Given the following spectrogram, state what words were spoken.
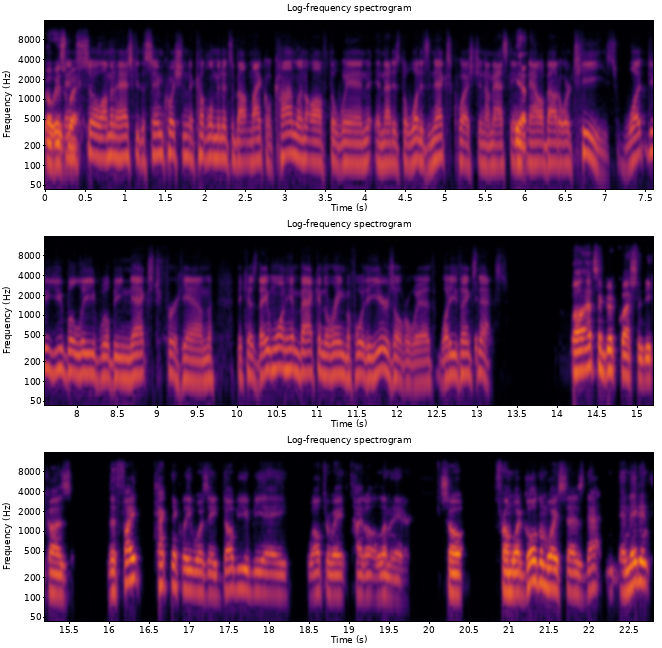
go his and way. So I'm going to ask you the same question in a couple of minutes about Michael Conlan off the win, and that is the what is next question. I'm asking yep. now about Ortiz. What do you believe will be next for him? Because they want him back in the ring before the year's over with. What do you think's next? Well, that's a good question because the fight technically was a WBA welterweight title eliminator. So from what Golden Boy says, that and they didn't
